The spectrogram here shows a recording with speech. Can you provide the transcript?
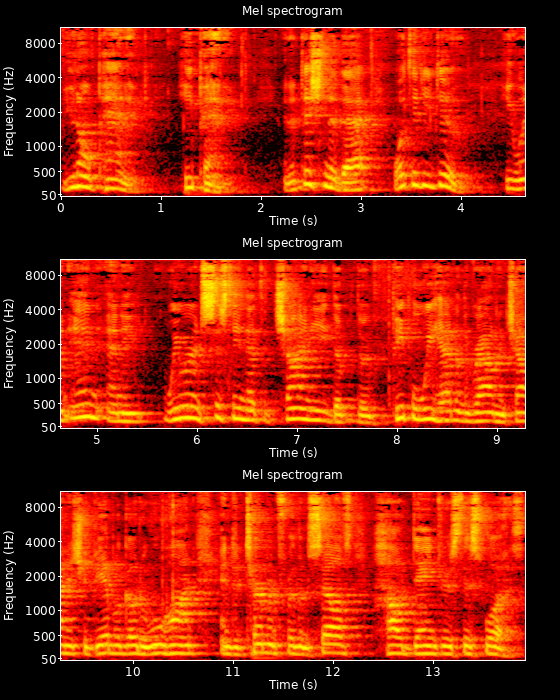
You don't panic. He panicked. In addition to that, what did he do? He went in and he we were insisting that the Chinese the, the people we had on the ground in China should be able to go to Wuhan and determine for themselves how dangerous this was.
